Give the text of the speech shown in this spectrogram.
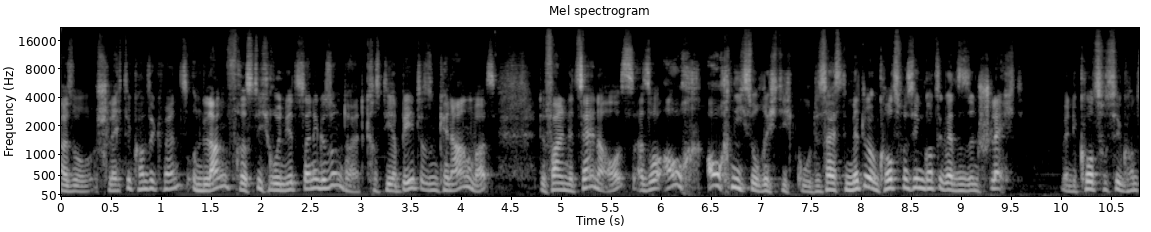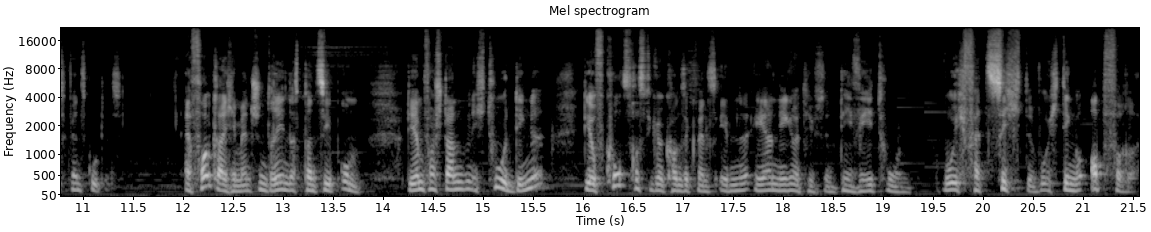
also schlechte Konsequenz. Und langfristig ruiniert es deine Gesundheit. Kriegst Diabetes und keine Ahnung was. Dir fallen die Zähne aus. Also auch, auch nicht so richtig gut. Das heißt, die mittel- und kurzfristigen Konsequenzen sind schlecht, wenn die kurzfristige Konsequenz gut ist. Erfolgreiche Menschen drehen das Prinzip um. Die haben verstanden, ich tue Dinge, die auf kurzfristiger Konsequenzebene eher negativ sind, die wehtun, wo ich verzichte, wo ich Dinge opfere,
